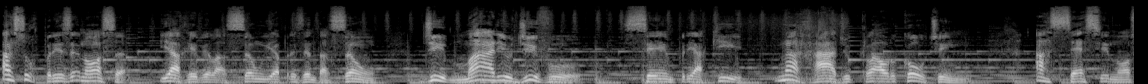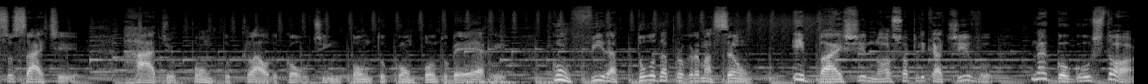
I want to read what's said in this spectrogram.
A surpresa é nossa e a revelação e apresentação de mario Divo, sempre aqui na Rádio Cloud Coaching. Acesse nosso site radio.cloudcoaching.com.br. Confira toda a programação e baixe nosso aplicativo na Google Store.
